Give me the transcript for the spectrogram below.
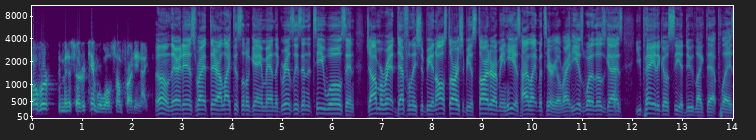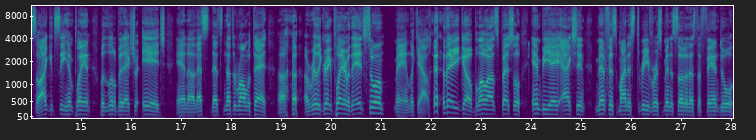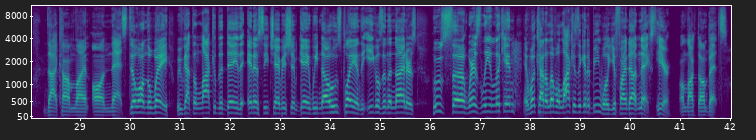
over the Minnesota Timberwolves on Friday night. Boom, there it is right there. I like this little game, man. The Grizzlies and the T Wolves, and Ja Morant definitely should be an all star, should be a starter. I mean, he is highlight material, right? He is one of those guys you pay to go see a dude like that play. So I could see him playing with a little bit extra edge, and uh, that's that's nothing wrong with that. Uh, a really great player with edge to him man, look out. there you go. Blowout special NBA action. Memphis minus three versus Minnesota. That's the fanduel.com line on that. Still on the way. We've got the lock of the day, the NFC Championship game. We know who's playing the Eagles and the Niners. Who's uh, where's Lee looking and what kind of level lock is it going to be? Well, you find out next here on Locked On Bets.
